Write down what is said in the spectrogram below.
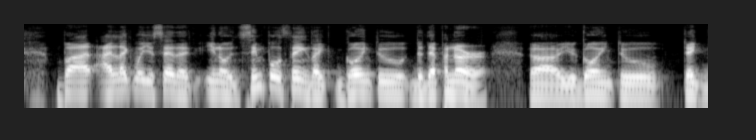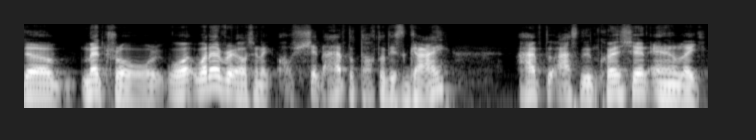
but I like what you said that, you know, simple things like going to the dépanneur, uh, you're going to take the metro or whatever else. And like, oh shit, I have to talk to this guy. I have to ask them question and like,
